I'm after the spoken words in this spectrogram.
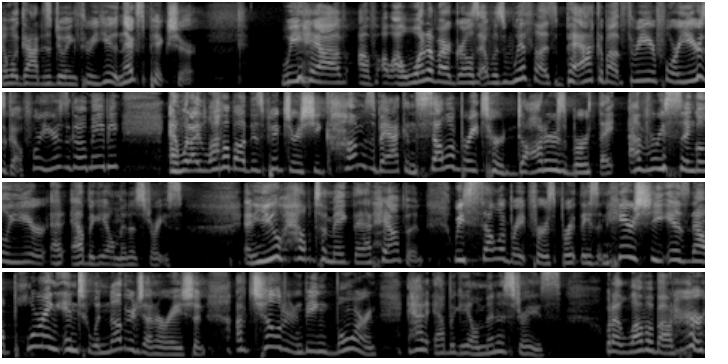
and what God is doing through you. Next picture we have a, a, one of our girls that was with us back about three or four years ago, four years ago maybe. And what I love about this picture is she comes back and celebrates her daughter's birthday every single year at Abigail Ministries. And you helped to make that happen. We celebrate first birthdays, and here she is now pouring into another generation of children being born at Abigail Ministries. What I love about her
